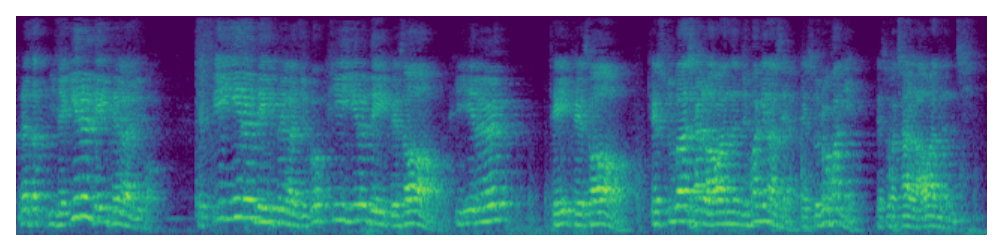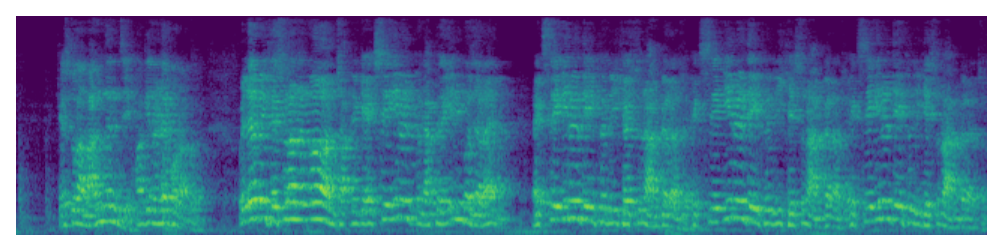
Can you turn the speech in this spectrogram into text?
그래서 이제 1을 대입해가지고 P1을 대입해가지고 P1을 대입해서 P1을 대입해서 개수가 잘 나왔는지 확인하세요. 개수를 확인. 개수가 잘 나왔는지. 개수가 맞는지 확인을 해보라고요. 왜냐하면 개수라는 건 자, 이렇게 x의 1을 그 앞에다 1인 거잖아요. x의 1을 대입해도 이 개수는 안 변하죠. x의 1을 대입해도 이 개수는 안 변하죠. x의 1을 대입해도 이 개수는 안 변하죠.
